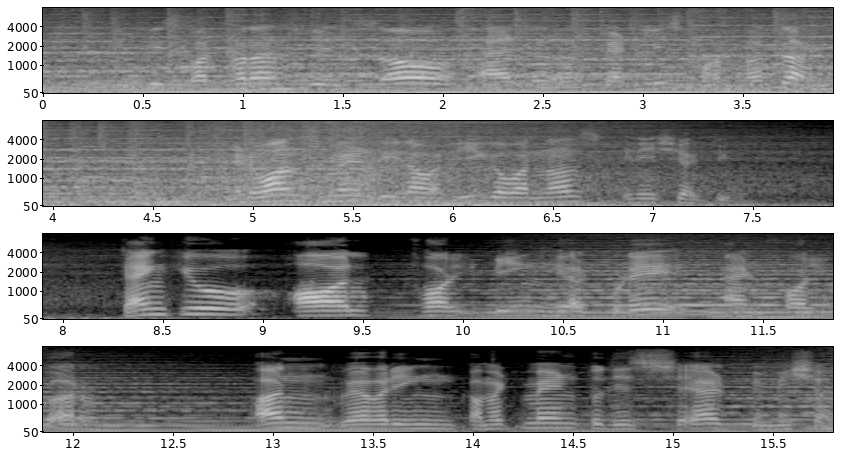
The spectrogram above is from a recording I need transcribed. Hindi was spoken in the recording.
this conference will serve as a catalyst for further advancement in our e-governance initiative. Thank you all for being here today and for your unwavering commitment to this shared mission.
